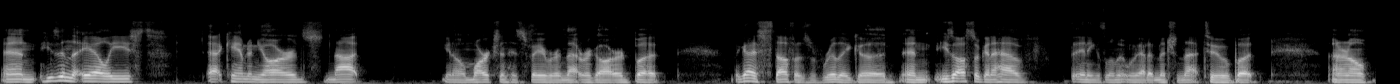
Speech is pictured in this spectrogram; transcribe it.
and he's in the AL East at Camden Yards, not you know marks in his favor in that regard, but the guy's stuff is really good, and he's also going to have the innings limit. We got to mention that too, but I don't know.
